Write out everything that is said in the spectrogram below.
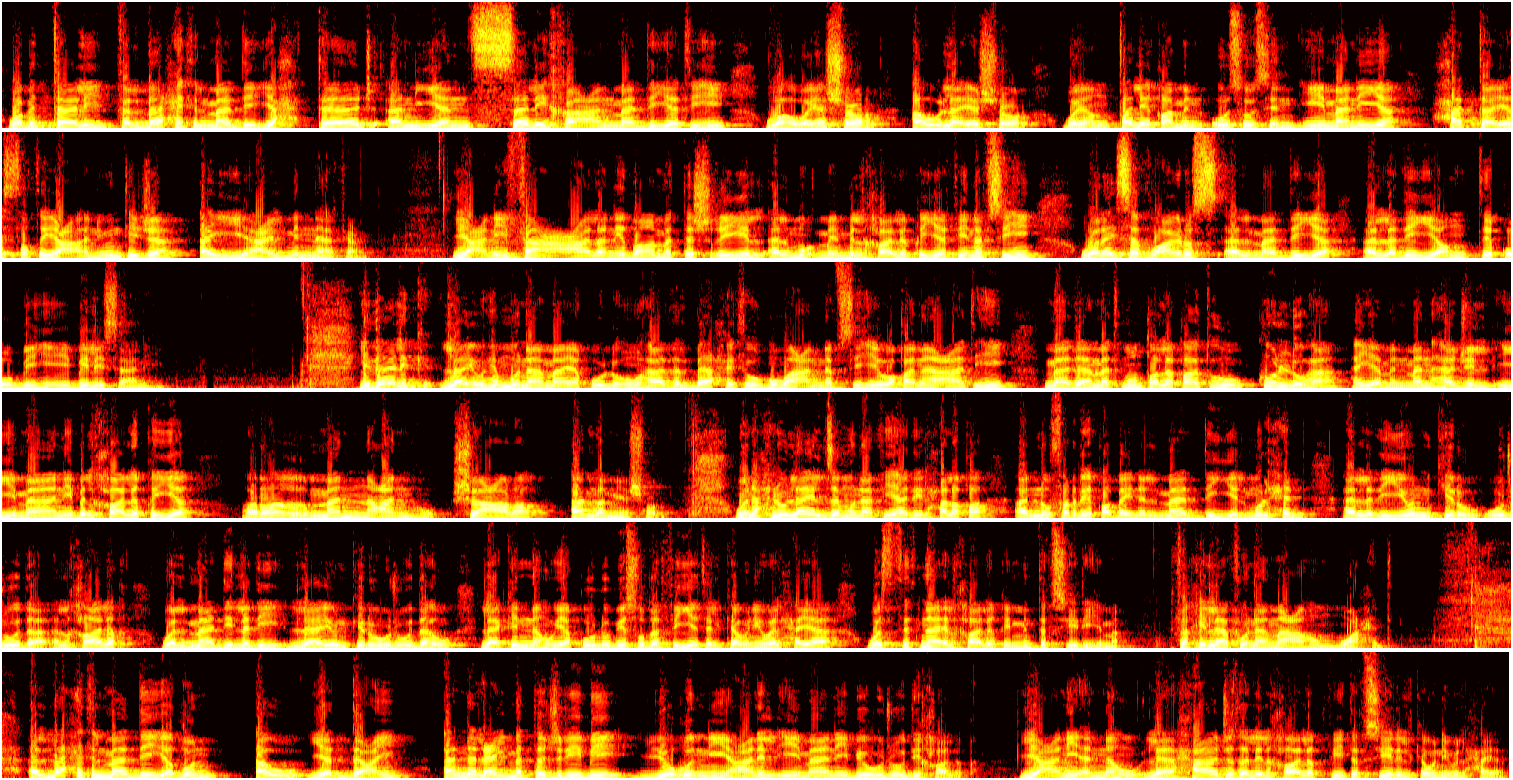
وبالتالي فالباحث المادي يحتاج أن ينسلخ عن ماديته وهو يشعر أو لا يشعر وينطلق من أسس إيمانية حتى يستطيع أن ينتج أي علم نافع. يعني فعل نظام التشغيل المؤمن بالخالقية في نفسه وليس فيروس المادية الذي ينطق به بلسانه. لذلك لا يهمنا ما يقوله هذا الباحث هو عن نفسه وقناعاته ما دامت منطلقاته كلها هي من منهج الإيمان بالخالقية رغما عنه شعر أم لم يشعر. ونحن لا يلزمنا في هذه الحلقة أن نفرق بين المادي الملحد الذي ينكر وجود الخالق والمادي الذي لا ينكر وجوده لكنه يقول بصدفية الكون والحياة واستثناء الخالق من تفسيرهما فخلافنا معهم واحد. الباحث المادي يظن أو يدعي أن العلم التجريبي يغني عن الإيمان بوجود خالق يعني أنه لا حاجة للخالق في تفسير الكون والحياة.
